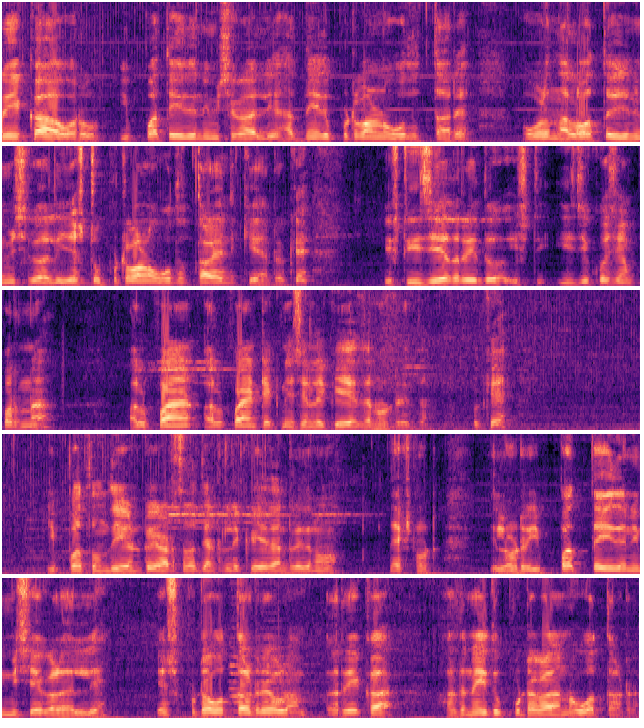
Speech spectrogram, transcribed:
ರೇಖಾ ಅವರು ಇಪ್ಪತ್ತೈದು ನಿಮಿಷಗಳಲ್ಲಿ ಹದಿನೈದು ಪುಟಗಳನ್ನು ಓದುತ್ತಾರೆ. ಅವಳು ನಲವತ್ತೈದು ನಿಮಿಷಗಳಲ್ಲಿ ಎಷ್ಟು ಪುಟಗಳನ್ನು ಓದುತ್ತಾಳೆ ಅಂತ ಕೇಳಿ ಓಕೆ ಇಷ್ಟು ಈಜಿ ಅದ್ರ ಇದು, ಇಷ್ಟು ಈಜಿ ಕ್ವಶನ್ ಪರ್ನ ಅಲ್ಪಾಯನ್ ಅಲ್ಪಾಯನ್ ಟೆಕ್ನಿಷಿಯನ್ಲಿ ಕೇಳಿದೆ ನೋಡ್ರಿ ಇದು. ಓಕೆ ಇಪ್ಪತ್ತೊಂದು, ಎಂಟು, ಎರಡು ಸಾವಿರದ ಹದಿನೆಂಟರಲ್ಲಿ ಕೇಳಿದಾನ್ರಿ ಇದನ್ನು. ನೆಕ್ಸ್ಟ್ ನೋಡ್ರಿ. ಇಲ್ಲಿ ನೋಡ್ರಿ, ಇಪ್ಪತ್ತೈದು ನಿಮಿಷಗಳಲ್ಲಿ ಎಷ್ಟು ಪುಟ ಓದ್ತಾಳ್ರಿ ಅವಳು? ರೇಖಾ, ಹದಿನೈದು ಪುಟಗಳನ್ನು ಓದ್ತಾಳ್ರಿ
